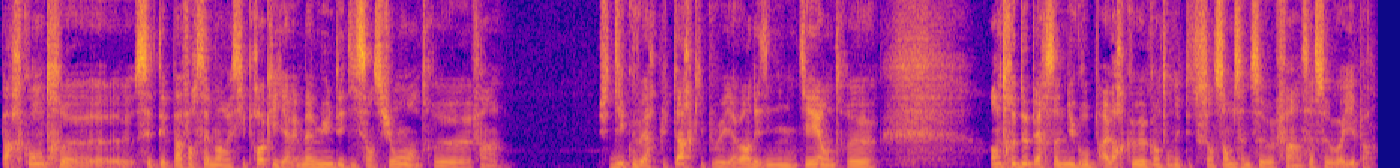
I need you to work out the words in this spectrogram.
Par contre, euh, c'était pas forcément réciproque, et il y avait même eu des dissensions entre. Enfin, j'ai découvert plus tard qu'il pouvait y avoir des inimitiés entre, entre deux personnes du groupe, alors que quand on était tous ensemble, ça ne se voyait pas.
